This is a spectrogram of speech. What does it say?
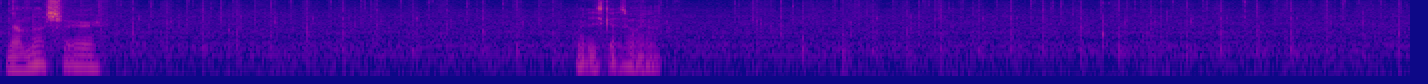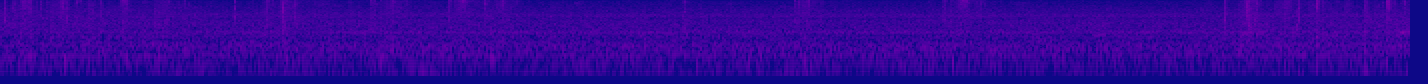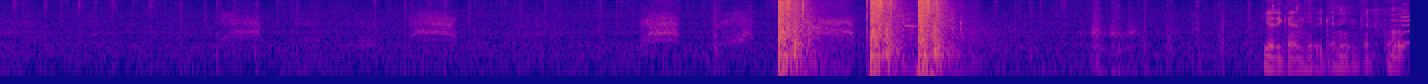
No, I'm not sure where these guys went. Yet again, yet again, yet again. Oh.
